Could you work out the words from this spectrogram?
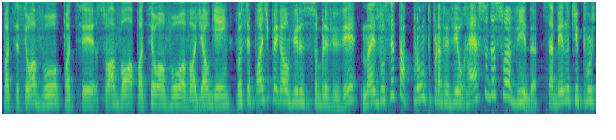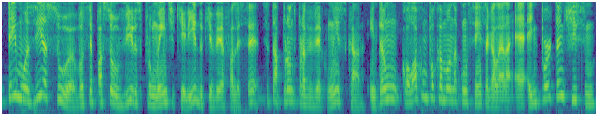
pode ser seu avô, pode ser sua avó, pode ser o avô ou avó de alguém. Você pode pegar o vírus e sobreviver, mas você tá pronto para viver o resto da sua vida, sabendo que por teimosia sua, você passou o vírus para um ente querido que veio a falecer? Você tá pronto para viver com isso, cara? Então, coloca um pouco a mão na consciência, galera. É, é importantíssimo.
